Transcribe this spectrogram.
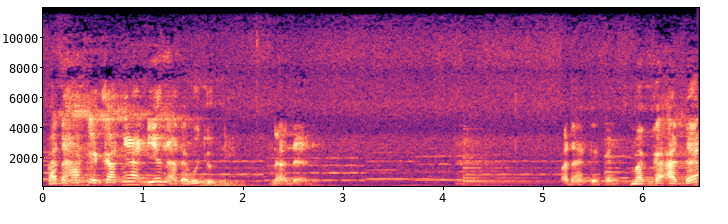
Pada hakikatnya dia tidak ada wujud nih, tidak ada. Pada hakikat maka ada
